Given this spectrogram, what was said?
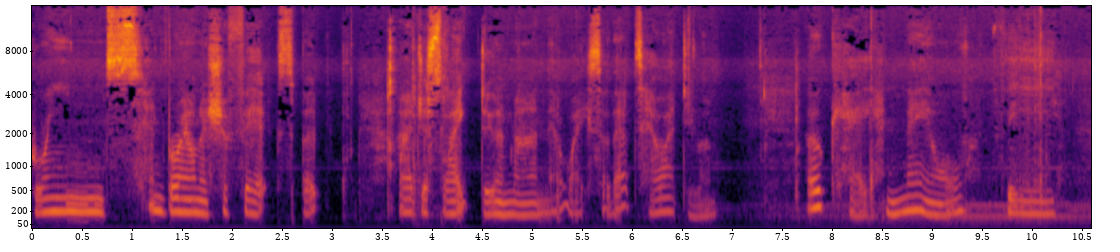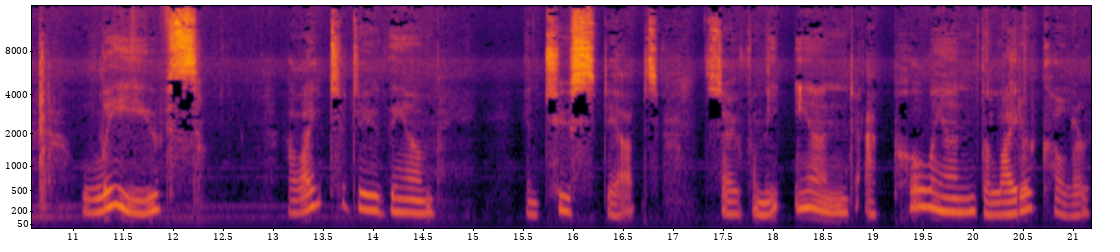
greens and brownish effects, but I just like doing mine that way, so that's how I do them. Okay, now the leaves, I like to do them in two steps. So from the end, I pull in the lighter color,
